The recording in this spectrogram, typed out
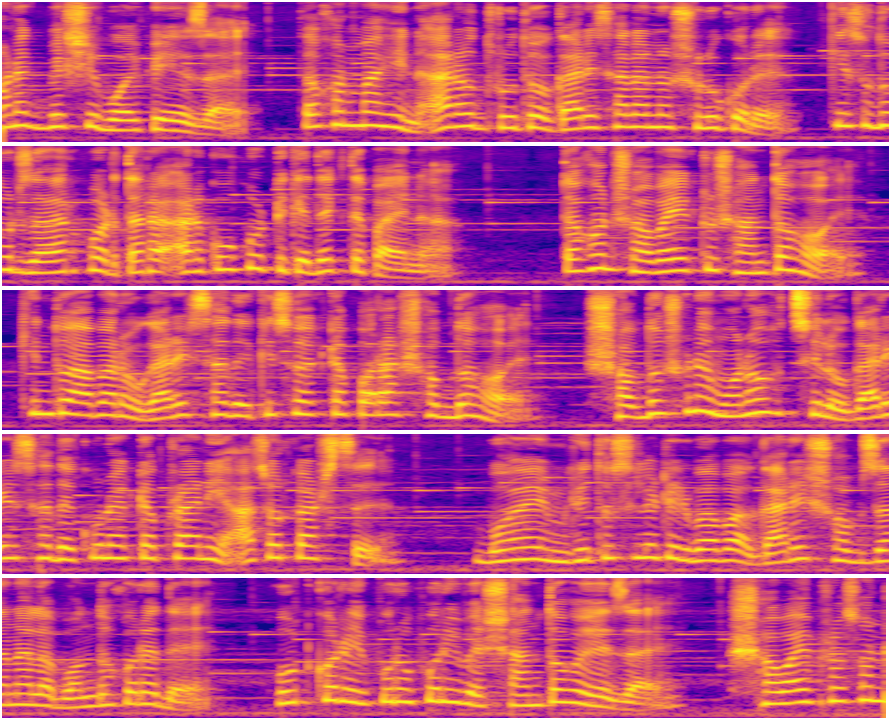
অনেক বেশি ভয় পেয়ে যায়। তখন মাহিন আরও দ্রুত গাড়ি চালানো শুরু করে। কিছু দূর যাওয়ার পর তারা আর কুকুরটিকে দেখতে পায় না। তখন সবাই একটু শান্ত হয়, কিন্তু আবারও গাড়ির ছাদে কিছু একটা পড়ার শব্দ হয়। শব্দ শুনে মনে হচ্ছিল গাড়ির ছাদে কোনো একটা প্রাণী আচর কাটছে। ভয়ে মৃত ছেলেটির বাবা গাড়ির সব জানালা বন্ধ করে দেয়। হুট করেই পুরো পরিবেশ শান্ত হয়ে যায়। সবাই প্রচণ্ড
